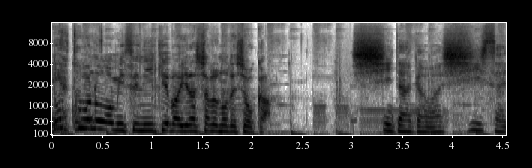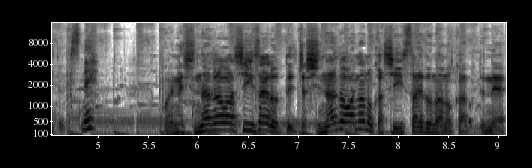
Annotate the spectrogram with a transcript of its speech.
どこのお店に行けばいらっしゃるのでしょうか？す品川シーサイドですねこれね品川シーサイドってじゃあ品川なのかシーサイドなのかってね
